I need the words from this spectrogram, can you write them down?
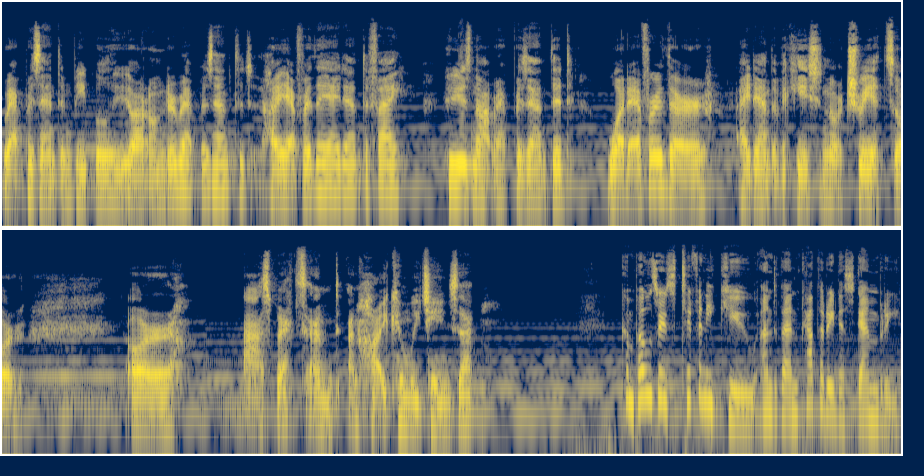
representing people who are underrepresented however they identify who is not represented, whatever their identification or traits or or aspects and, and how can we change that? Composers Tiffany Q and then Katharina Schembri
